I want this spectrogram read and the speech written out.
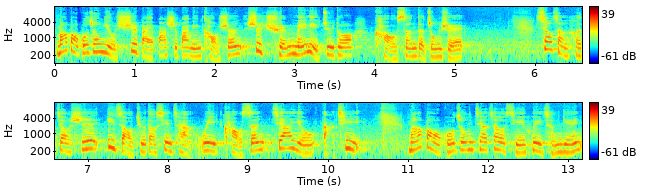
马宝国中有四百八十八名考生，是全美里最多考生的中学。校长和教师一早就到现场为考生加油打气。马宝国中家教协会成员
